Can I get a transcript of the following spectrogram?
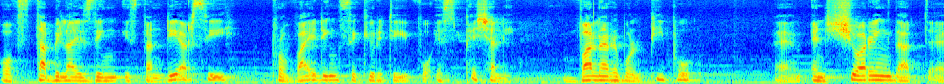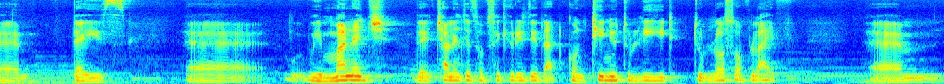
of stabilizing Eastern DRC, providing security for especially vulnerable people, um, ensuring that um, there is, uh, we manage the challenges of security that continue to lead to loss of life, um,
